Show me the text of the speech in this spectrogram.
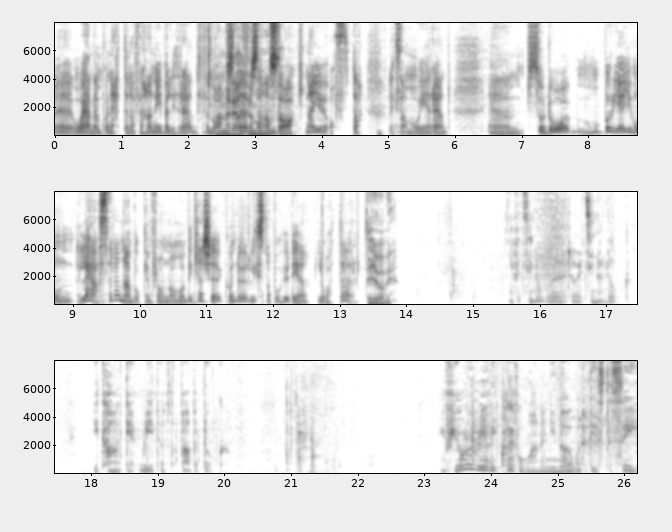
eh, och även på nätterna för han är väldigt rädd för monster. Rädd för så monster. han vaknar ju ofta liksom, och är rädd. Ehm, så då börjar ju hon läsa den här boken från honom och vi kanske kunde lyssna på hur det låter. Det gör vi. If it's in a word or it's in a look you can't get rid of the Babadook. If you're a really clever one and you know what it is to see,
